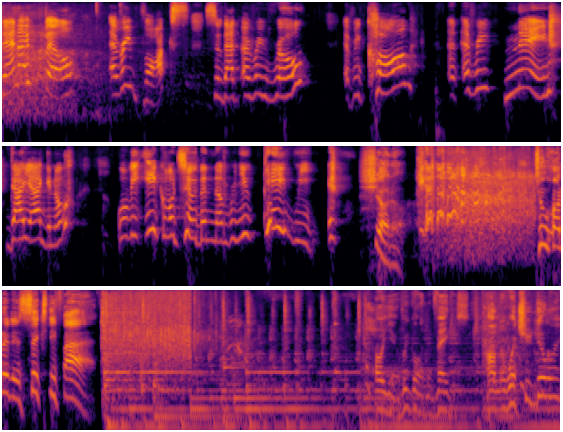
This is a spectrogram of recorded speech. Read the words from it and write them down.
Then I fill every box so that every row, every column, and every main diagonal will be equal to the number you gave me. Shut up. 265. Oh yeah, we're going to Vegas. I don't know what you're doing.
